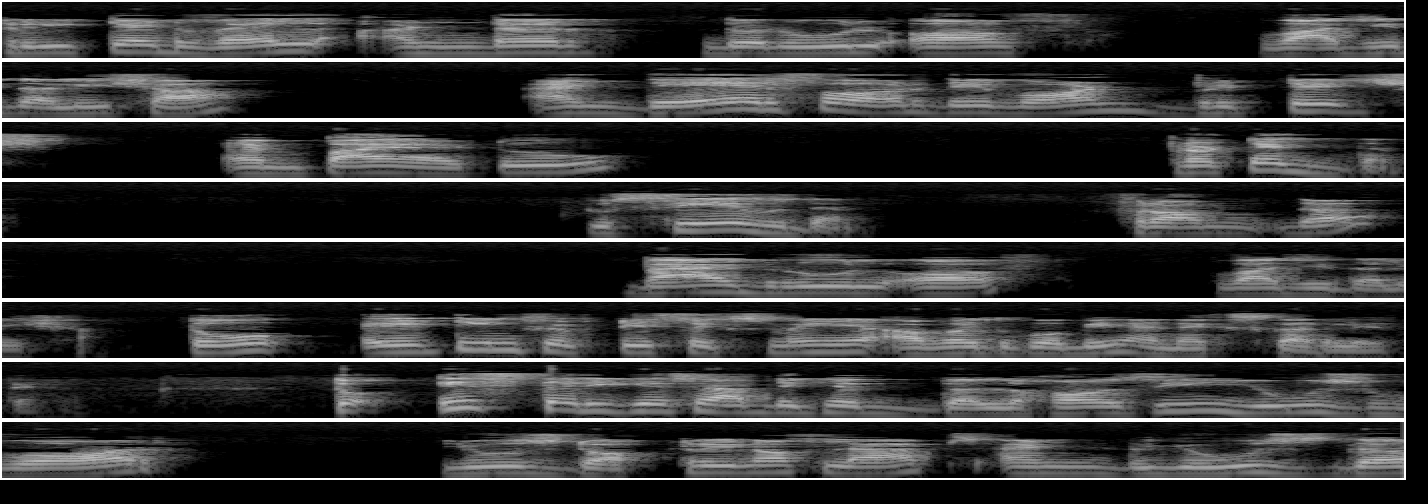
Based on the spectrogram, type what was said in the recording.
treated well under the rule of Wajid Ali Shah, and therefore they want British Empire to protect them, to save them from the bad rule of Wajid Ali Shah तो 1856 में ये अवध को भी एनेक्स कर लेते हैं तो इस तरीके से आप देखिए Dalhousie use war use doctrine of lapse and use the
